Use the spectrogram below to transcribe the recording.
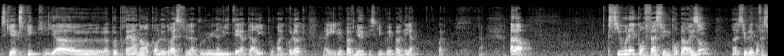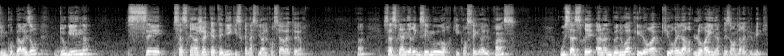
Ce qui explique qu'il y a euh, à peu près un an, quand Le Grèce a voulu l'inviter à Paris pour un colloque, bah, il n'est pas venu puisqu'il ne pouvait pas venir. Voilà. Alors, si vous voulez qu'on fasse une comparaison, hein, si vous voulez qu'on fasse une comparaison, Dugin, c'est, ça serait un Jacques Attali qui serait national conservateur. Hein. Ça serait un Éric Zemmour qui conseillerait le prince, ou ça serait Alain de Benoît qui aurait, l'oreille d'un président de la République.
